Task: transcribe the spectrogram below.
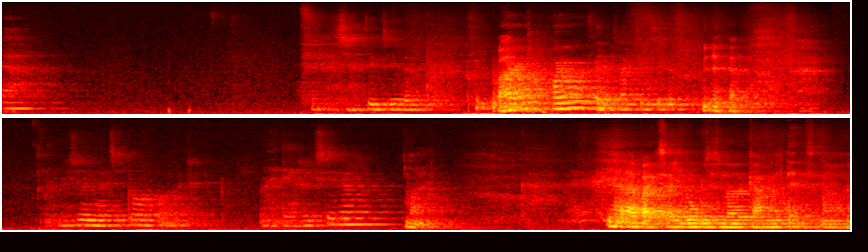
Ja. Fælles aktiviteter. Højere fælles aktiviteter. Ja. Ligesom en matador, hvor... at- Nej, det er du ikke sikker på. Nej. Jeg er bare ikke særlig god til sådan noget gammelt dansk. Noget.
